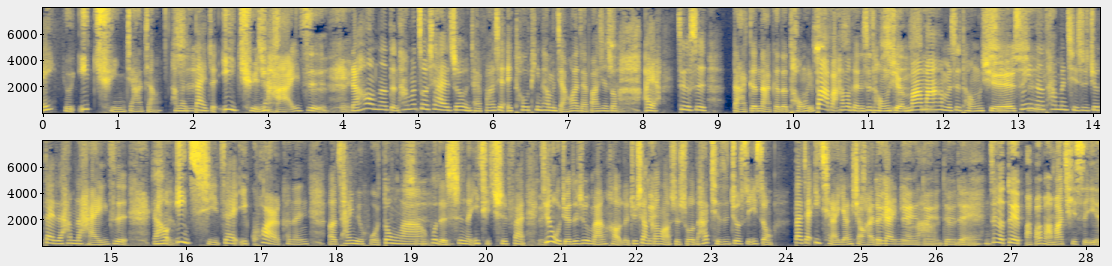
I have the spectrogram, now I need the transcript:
哎，有一群家长，他们带着一群孩子，然后呢，等他们坐下来之后，你才发现，哎，偷听他们讲话，你才发现说，哎呀，这个是。哪个哪个的同爸爸，他们可能是同学；妈妈他们是同学，所以呢，他们其实就带着他们的孩子，然后一起在一块儿，可能呃参与活动啦，或者是呢一起吃饭。其实我觉得就蛮好的，就像刚老师说的，它其实就是一种大家一起来养小孩的概念啦，对不对？这个对爸爸妈妈其实也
